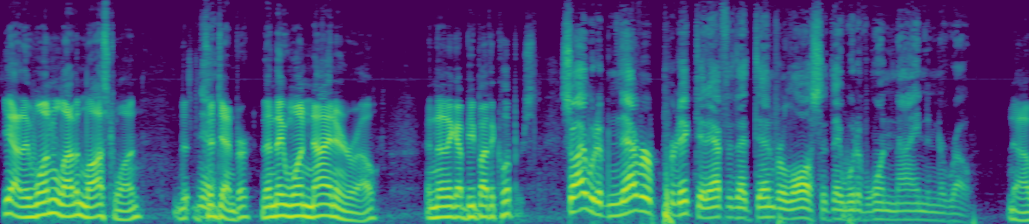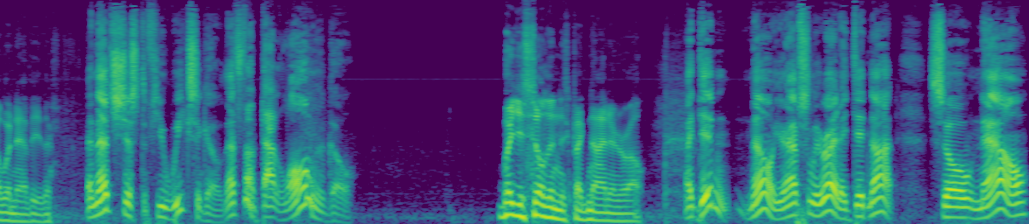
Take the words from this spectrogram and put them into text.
Yeah, they won 11, lost one th- Yeah. to Denver. Then they won nine in a row, and then they got beat by the Clippers. So I would have never predicted after that Denver loss that they would have won nine in a row. No, I wouldn't have either. And that's just a few weeks ago. That's not that long ago. But you still didn't expect nine in a row. I didn't. No, you're absolutely right. I did not. So now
